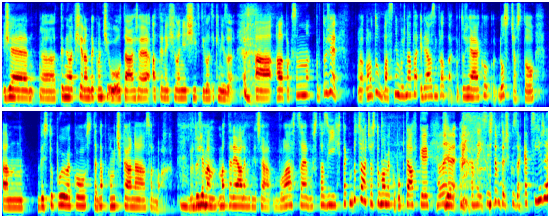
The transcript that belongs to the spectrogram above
že uh, ty nejlepší rande končí u oltáře a ty nejšílenější v této knize. A, ale pak jsem, protože ono to vlastně možná ta idea vznikla tak, protože já jako dost často um, vystupuju jako stand-up komička na svatbách. Mm-hmm. Protože mám materiály hodně třeba v lásce, v vztazích, tak docela často mám jako poptávky, Hele, že... a nejsiš tam trošku za kacíře?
